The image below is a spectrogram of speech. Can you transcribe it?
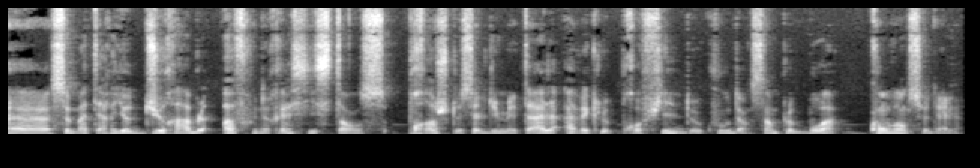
Euh, ce matériau durable offre une résistance proche de celle du métal avec le profil de coup d'un simple bois conventionnel.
